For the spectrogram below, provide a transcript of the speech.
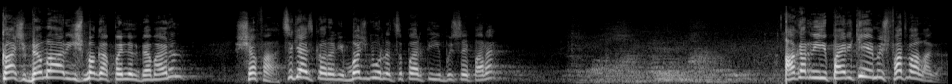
کانٛہہ چھُ بٮ۪مار، یہِ چھُ منٛگان پنٕنٮ۪ن بٮ۪مارٮ۪ن شفا ژٕ کیازِ کران یہِ مجبوٗر نہٕ ژٕ پر تی بہٕ چھُسے پران؟ اگر نہٕ یہِ پرِ کینٛہہ، أمِس چھُ فتوا لگان۔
